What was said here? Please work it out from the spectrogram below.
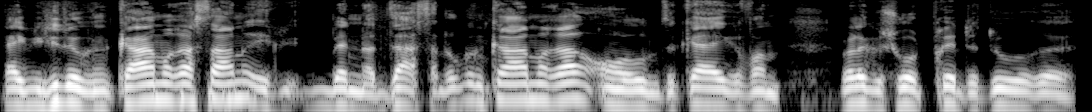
Kijk, je ziet ook een camera staan. Ik ben, daar staat ook een camera om te kijken van welke soort predatoren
